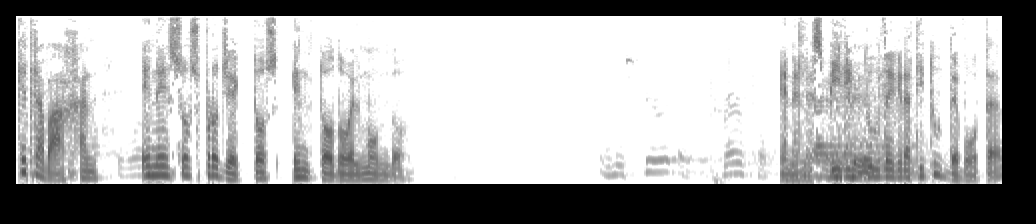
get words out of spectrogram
que trabajan en esos proyectos en todo el mundo. En el espíritu de gratitud devota,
